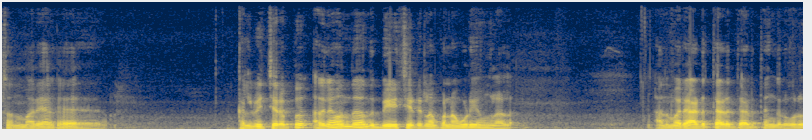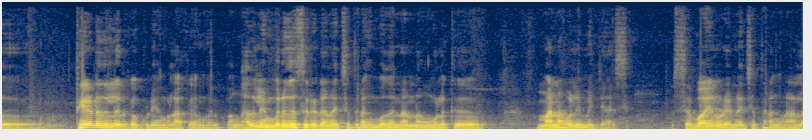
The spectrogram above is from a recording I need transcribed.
ஸோ அந்த மாதிரியாக கல்வி சிறப்பு அதில் வந்து அந்த பிஹெச்டிலாம் பண்ணக்கூடியவங்களால் அது மாதிரி அடுத்து அடுத்து அடுத்துங்கிற ஒரு தேடுதல் இருக்கக்கூடியவங்களாக அவங்க இருப்பாங்க. அதுலேயும் மிருகசிரிட நட்சத்திரங்கும் போது என்னென்னா உங்களுக்கு மன வலிமை ஜாஸ்தி. செவ்வாயினுடைய நட்சத்திரங்கனால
